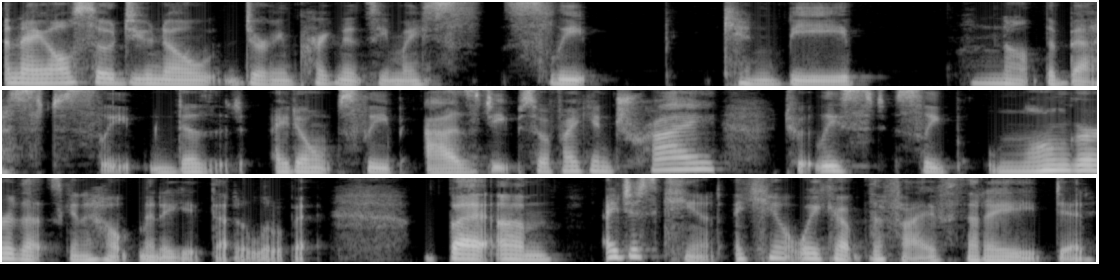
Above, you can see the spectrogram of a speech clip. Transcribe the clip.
and I also do know during pregnancy my sleep can be not the best sleep. Does it? I don't sleep as deep. So if I can try to at least sleep longer, that's going to help mitigate that a little bit. But um I just can't. I can't wake up the five that I did.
